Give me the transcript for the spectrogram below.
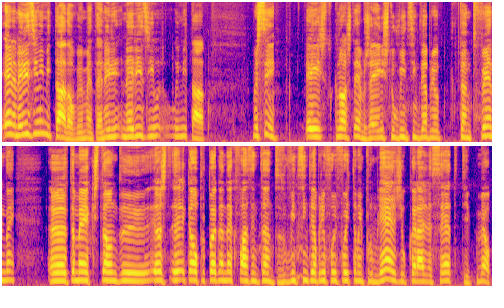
É nariz ilimitado, obviamente. É nariz ilimitado. Mas sim, é isto que nós temos. É isto o 25 de Abril que tanto defendem. Uh, também a questão de. Eles, aquela propaganda que fazem tanto. O 25 de Abril foi feito também por mulheres e o caralho a sete. Tipo, meu.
